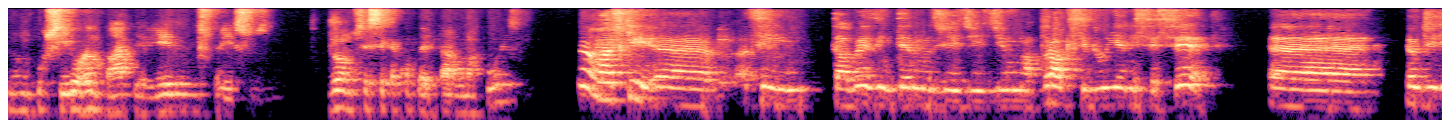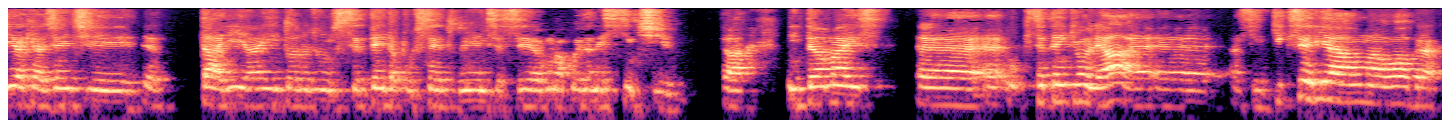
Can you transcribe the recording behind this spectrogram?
um possível ramp-up dos preços. João, não sei se você quer completar alguma coisa. Não, acho que, é, assim, talvez em termos de, de, de uma proxy do INCC, é, eu diria que a gente é, estaria aí em torno de uns 70% do INCC, alguma coisa nesse sentido. Tá? Então, mas é, é, o que você tem que olhar é, é assim, o que, que seria uma obra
